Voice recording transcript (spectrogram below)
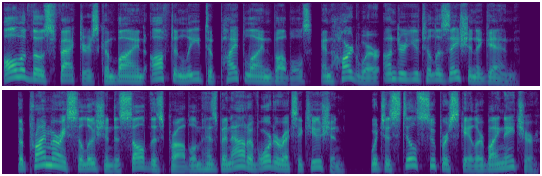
All of those factors combined often lead to pipeline bubbles and hardware underutilization again. The primary solution to solve this problem has been out of order execution, which is still superscalar by nature.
